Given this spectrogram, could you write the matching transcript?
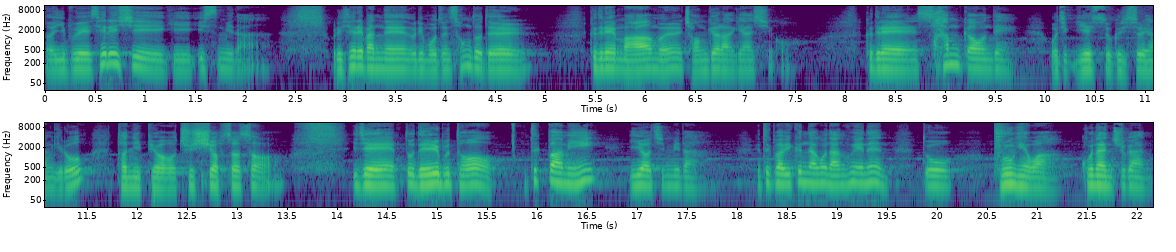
2부에 세례식이 있습니다. 우리 세례 받는 우리 모든 성도들 그들의 마음을 정결하게 하시고 그들의 삶 가운데 오직 예수 그리스도의 향기로 덧입혀 주시옵소서. 이제 또 내일부터 특밤이 이어집니다. 특밤이 끝나고 난 후에는 또 부흥회와 고난 주간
